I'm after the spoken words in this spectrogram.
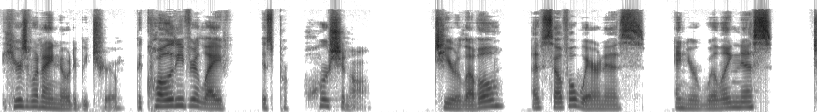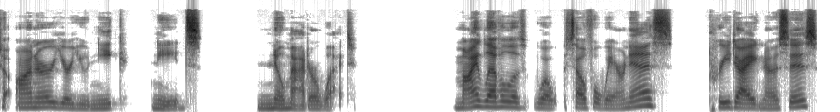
Here's what I know to be true the quality of your life is proportional to your level of self awareness and your willingness to honor your unique needs, no matter what. My level of self awareness pre diagnosis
